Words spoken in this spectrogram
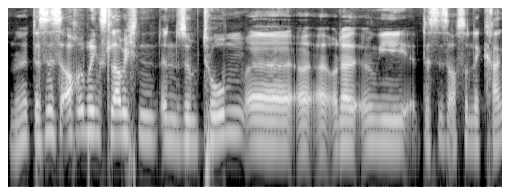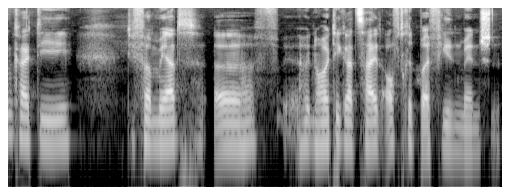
Ne? Das ist auch übrigens, glaube ich, ein, ein Symptom äh, äh, oder irgendwie, das ist auch so eine Krankheit, die, die vermehrt äh, in heutiger Zeit auftritt bei vielen Menschen.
